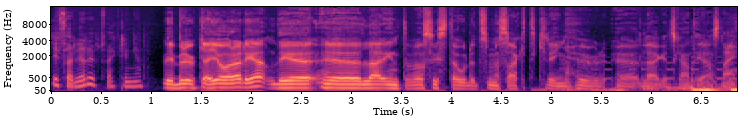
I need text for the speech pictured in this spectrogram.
vi följer utvecklingen. Vi brukar göra det. Det eh, lär inte vara sista ordet som är sagt kring hur eh, läget ska hanteras. Nej.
